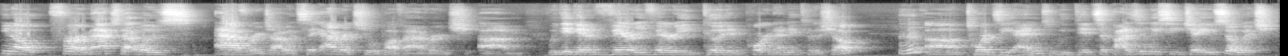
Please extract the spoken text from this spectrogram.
you know, for a match that was average, I would say average to above average, um, we did get a very, very good, important ending to the show. Mm-hmm. Um, towards the end, we did surprisingly see Jey Uso, which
